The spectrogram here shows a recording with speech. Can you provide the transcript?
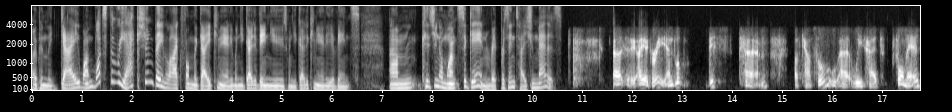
openly gay one. What's the reaction been like from the gay community when you go to venues, when you go to community events? Because, um, you know, once again, representation matters. Uh, I agree. And look, this term of council, uh, we've had four mayors,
